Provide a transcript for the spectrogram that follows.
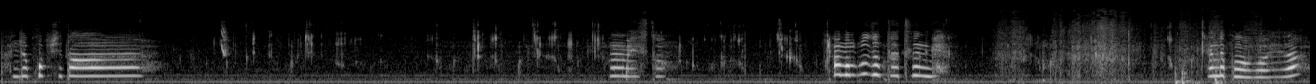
달려봅시다. 응, 맛있어. 아, 너무 좋다, 드는 게. 핸드폰 뭐야?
